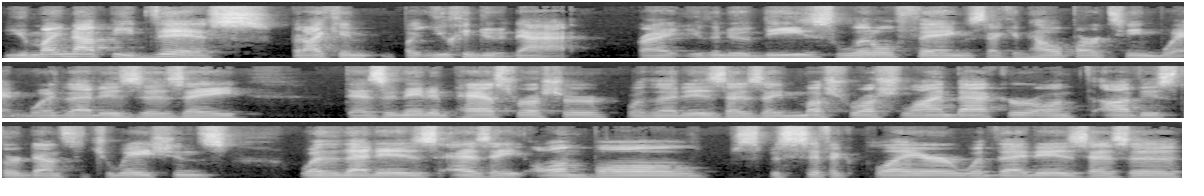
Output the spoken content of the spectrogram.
you might not be this, but I can, but you can do that right? You can do these little things that can help our team win, whether that is as a designated pass rusher, whether that is as a must rush linebacker on obvious third down situations, whether that is as a on ball specific player, whether that is as a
